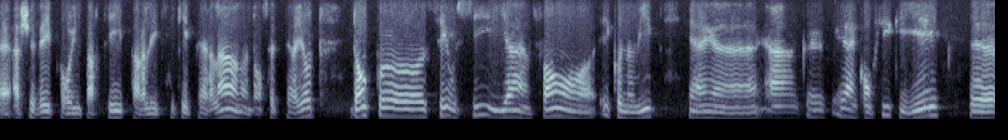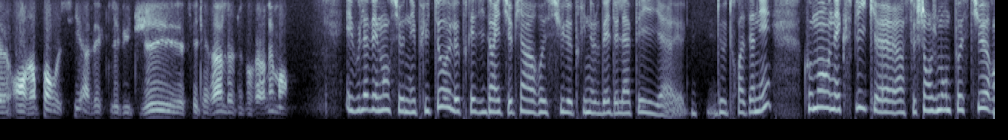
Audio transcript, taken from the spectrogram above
euh, achevé pour une partie par les criquets perlins dans cette période. Donc euh, c'est aussi, il y a un fond économique et un, conflit qui est euh, en rapport aussi avec les budgets fédéraux du gouvernement. Et vous l'avez mentionné plus tôt, le président éthiopien a reçu le prix Nobel de la paix il y a deux, trois années. Comment on explique euh, ce changement de posture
